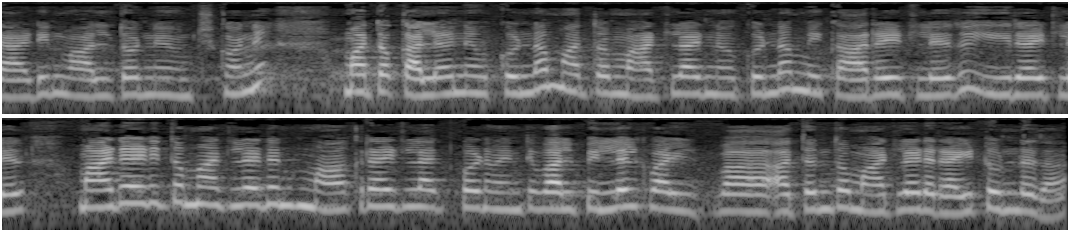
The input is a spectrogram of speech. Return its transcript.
డాడీని వాళ్ళతోనే ఉంచుకొని మాతో కలవనివ్వకుండా మాతో మాట్లాడనివ్వకుండా మీకు ఆ రైట్ లేదు ఈ రైట్ లేదు. మా డాడీతో మాట్లాడడానికి మాకు రైట్ లేకపోవడం ఏంటి? వాళ్ళ పిల్లలకి వాళ్ళ అతనితో మాట్లాడే రైట్ ఉండదా?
